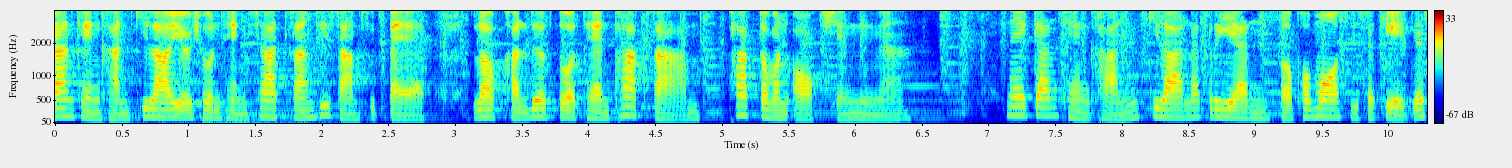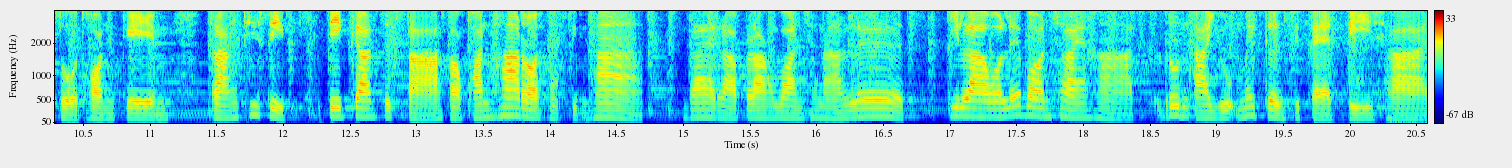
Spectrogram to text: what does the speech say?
การแข่งขันกีฬาเยาวชนแห่งชาติครั้งที่ 38 รอบคัดเลือกตัวแทนภาค 3 ภาคตะวันออกเฉียงเหนือ ในการแข่งขันกีฬานักเรียน สพมศรีสะเกดยโสธรเกม ครั้งที่ 10 ปีการศึกษา 2565 ได้รับรางวัลชนะเลิศ กีฬาวอลเลย์บอลชายหาด รุ่นอายุไม่เกิน 18 ปีชาย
